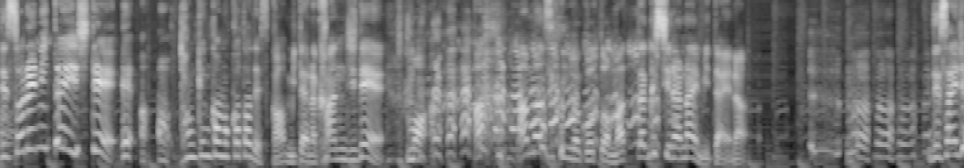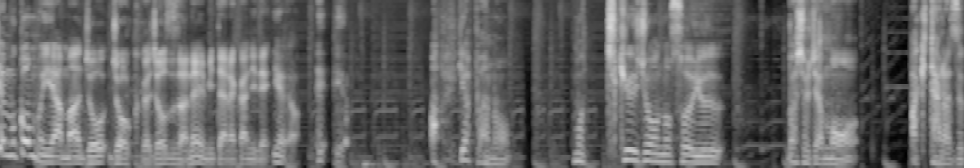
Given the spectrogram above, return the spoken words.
でそれに対して「えああ探検家の方ですか?」みたいな感じでもうあアマゾンのことを全く知らないみたいな。で最初向こうも「いやまあジョジョークが上手だね」みたいな感じで「いやいやえいやあやっぱあのもう地球上のそういう場所じゃもう飽き足らず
